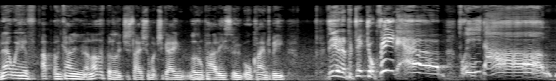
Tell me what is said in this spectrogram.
now we have up and coming another bit of legislation, which again, little parties who all claim to be there to protect your freedom, freedom.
